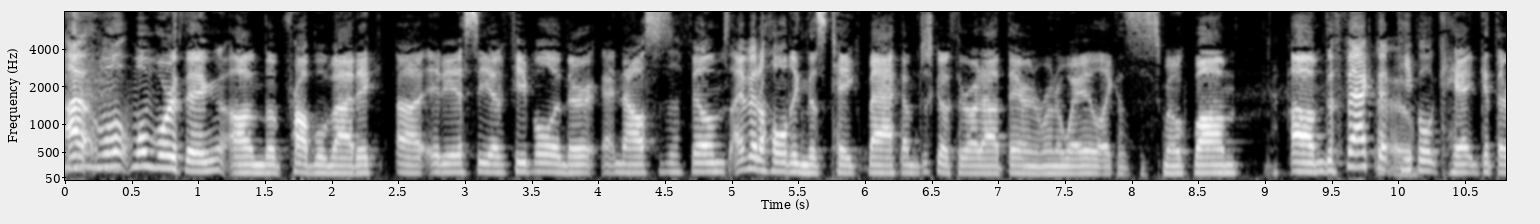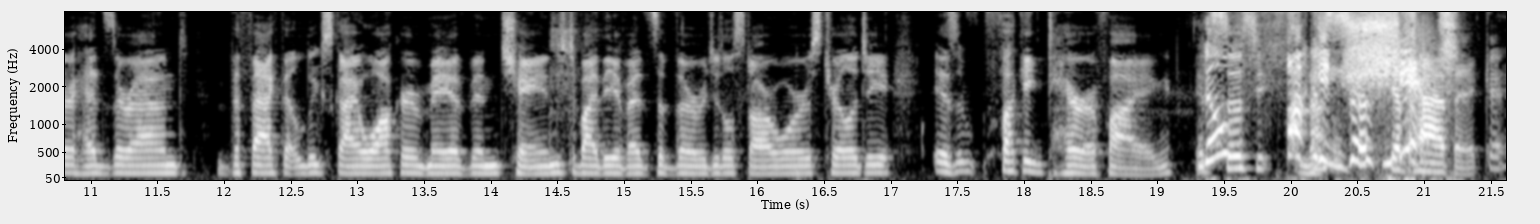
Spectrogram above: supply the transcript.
I, well, one more thing on the problematic uh, idiocy of people and their analysis of films. I've been holding this take back. I'm just gonna throw it out there and run away like it's a smoke bomb. Um, the fact that people can't get their heads around the fact that Luke Skywalker may have been changed by the events of the original Star Wars trilogy is fucking terrifying. It's No soci- fucking it's sociopathic.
